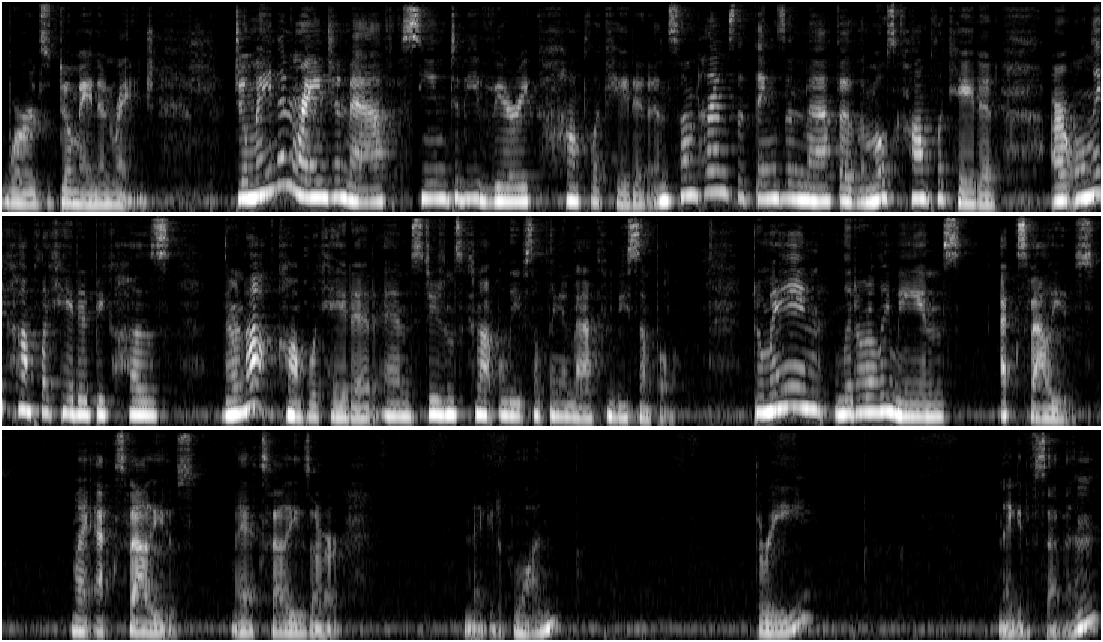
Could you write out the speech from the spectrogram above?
words domain and range. Domain and range in math seem to be very complicated, and sometimes the things in math that are the most complicated are only complicated because they're not complicated and students cannot believe something in math can be simple. Domain literally means x values, my x values. My x values are negative 1, 3, negative 7,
